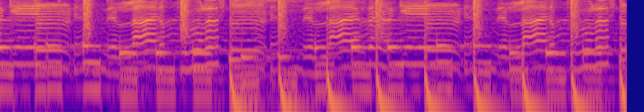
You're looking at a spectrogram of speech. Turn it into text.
again. Their lives to pull us. Their lives again. Their lives to pull us.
